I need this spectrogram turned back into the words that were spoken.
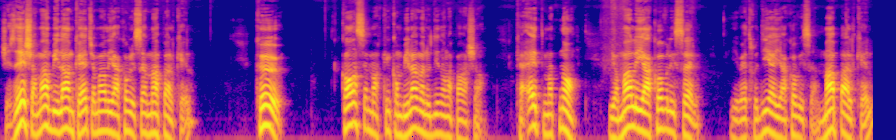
Jésus, Shamar Bilam, Kaet, Shamar Yaakov, le ma Palkel, que quand c'est marqué, comme Bilam nous dit dans la paracha, Kaet, maintenant, Yomar Yaakov, l'Israël, il va être dit à Yaakov, Israël, ma Palkel,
